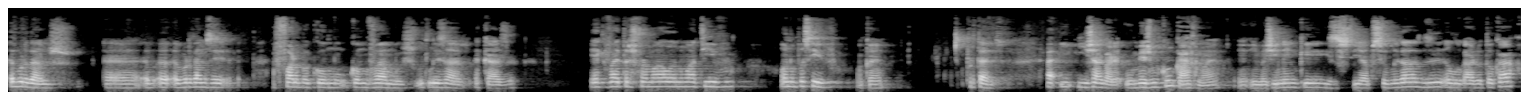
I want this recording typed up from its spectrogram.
abordamos, uh, abordamos a forma como, como vamos utilizar a casa é que vai transformá-la num ativo ou num passivo, ok? Portanto, ah, e, e, já agora, o mesmo com o carro, não é? Imaginem que existia a possibilidade de alugar o teu carro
